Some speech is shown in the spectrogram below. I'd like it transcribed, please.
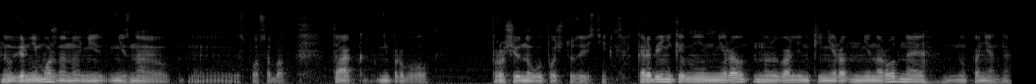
Ну, вернее, можно, но не, не знаю э, способов. Так, не пробовал проще новую почту завести. Коробейники не, не, валенки не, не народная, ну понятно.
